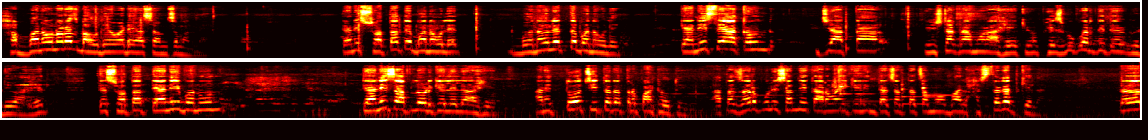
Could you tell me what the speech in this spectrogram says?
हा बनवणाराच भाऊदेवाडे असं आमचं म्हणणं आहे. त्यांनी स्वतः ते बनवलेत बनवलेत तर बनवलेत. त्यांनीच ते अकाउंट जे आता इंस्टाग्रामवर आहे किंवा फेसबुकवरती ते व्हिडिओ आहेत. ते स्वतः त्यांनी बनवून त्यांनीच अपलोड केलेले आहेत. आणि तोच इतरत्र पाठवतोय. आता जर पोलिसांनी कारवाई केली आणि त्याचा त्याचा मोबाईल हस्तगत केला तर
